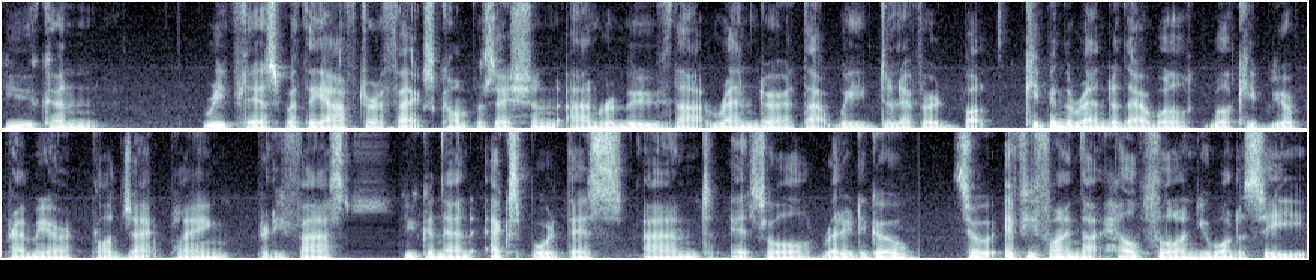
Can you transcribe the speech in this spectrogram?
you can replace with the After Effects composition and remove that render that we delivered. But keeping the render there will, will keep your Premiere project playing pretty fast. You can then export this and it's all ready to go. So if you find that helpful and you want to see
